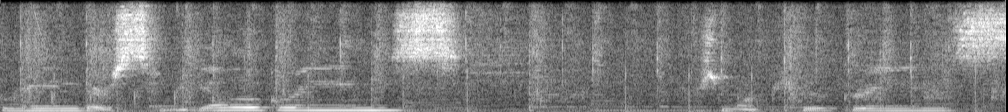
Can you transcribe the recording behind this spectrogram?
green, there's some yellow greens, there's more pure greens.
